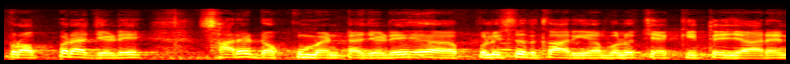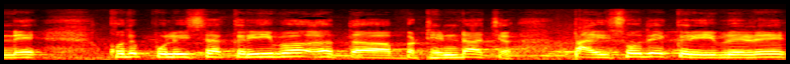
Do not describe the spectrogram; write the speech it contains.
ਪ੍ਰੋਪਰ ਹੈ ਜਿਹੜੇ ਸਾਰੇ ਡਾਕੂਮੈਂਟ ਆ ਜਿਹੜੇ ਪੁਲਿਸ ਅਧਿਕਾਰੀਆਂ ਵੱਲੋਂ ਚੈੱਕ ਕੀਤੇ ਜਾ ਰਹੇ ਨੇ। ਖੁਦ ਪੁਲਿਸ ਹੈ ਕਰੀਬ ਅ, ਬਠਿੰਡਾ 'ਚ 250 ਦੇ ਕਰੀਬ ਜਿਹੜੇ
